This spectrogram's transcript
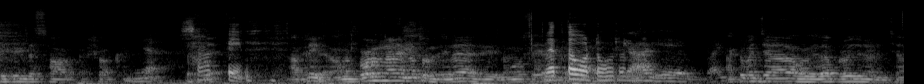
You feel the shock- shock. Shock pain அப்படி இல்லை. அவங்க போடுறதுனால என்ன தோணுது? என்ன இது? நம்ம செய்யறது? ரத்த ஓட்டம் ஓடுற மாதிரி அக்குபஞ்சர்னால உங்களுக்கு ஏதாவது பிரயோஜனம் இருந்துச்சா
